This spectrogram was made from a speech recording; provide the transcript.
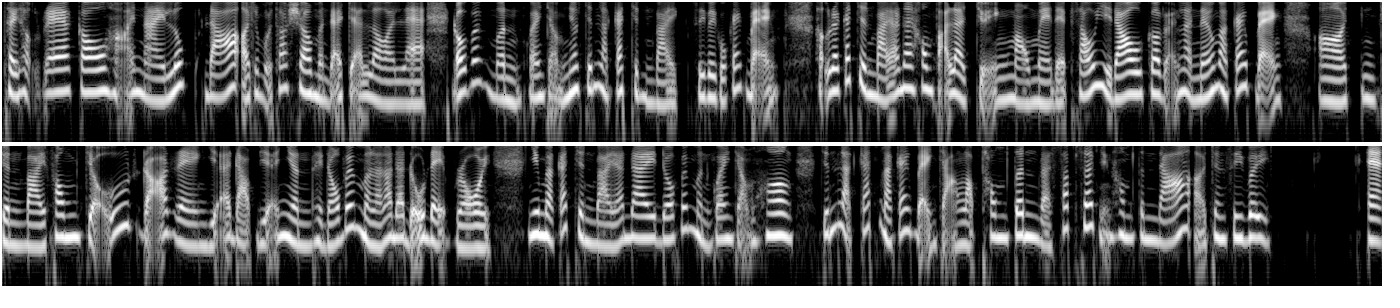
Thì thật ra câu hỏi này lúc đó ở trong buổi talk show mình đã trả lời là đối với mình quan trọng nhất chính là cách trình bày CV của các bạn. Thật ra cách trình bày ở đây không phải là chuyện màu mè đẹp xấu gì đâu. Cơ bản là nếu mà các bạn uh, trình bày phong chữ rõ ràng dễ đọc dễ nhìn thì đối với mình là nó đã đủ đẹp rồi. Nhưng mà cách trình bày ở đây đối với mình quan trọng hơn chính là cách mà các bạn chọn lọc thông tin và sắp xếp những thông tin đó ở trên cv à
